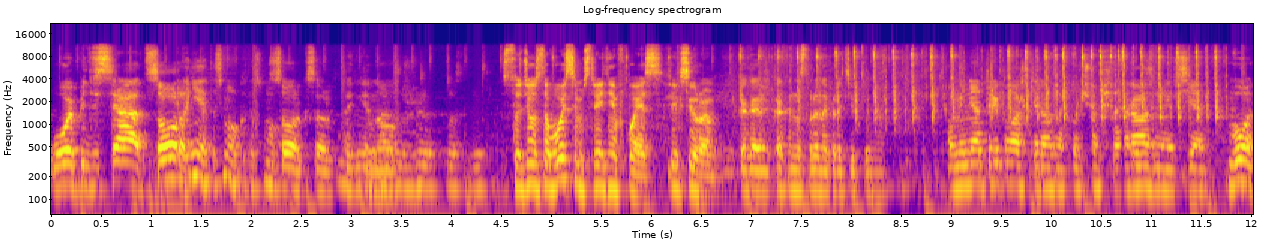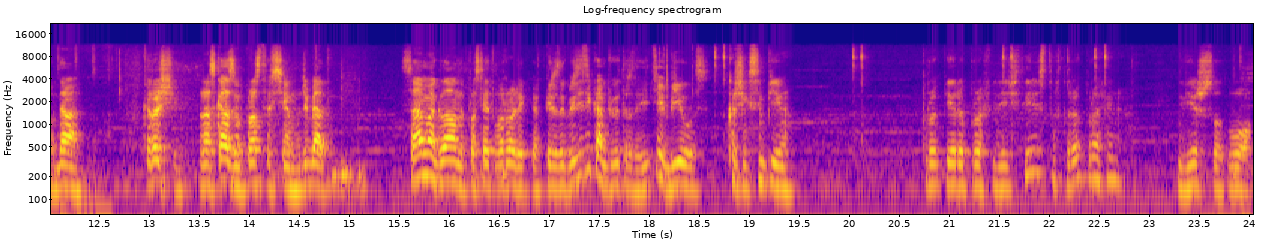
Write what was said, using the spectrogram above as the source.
Ой, 50, 40. Да нет, это смог, это смог. 40, 40. Да не, ну... Быстро. 198 средний FPS. Фиксируем. Как, как настроена оперативка у него? У меня три плашки разных очень. Разные все. Вот, да. Короче, рассказываем просто всем. Ребят, самое главное после этого ролика, перезагрузите компьютер, зайдите в BIOS. Короче, XMP. Про, первый профиль 2400, второй профиль 2600. Во.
